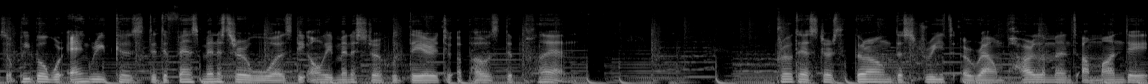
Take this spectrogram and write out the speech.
So people were angry because the defense minister was the only minister who dared to oppose the plan. Protesters thronged the streets around Parliament on Monday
